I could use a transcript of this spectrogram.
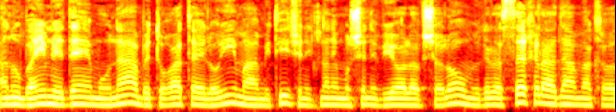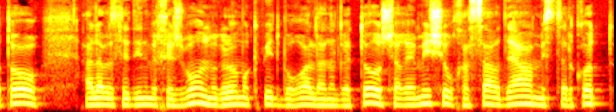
אנו באים לידי אמונה בתורת האלוהים האמיתית שניתנה למשה נביאו עליו שלום ובגלל השכל האדם והכרתו עליו לתת דין וחשבון ובגללו מקפיד בורו על הנהגתו שהרי מי שהוא חסר דעה מסתלקות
